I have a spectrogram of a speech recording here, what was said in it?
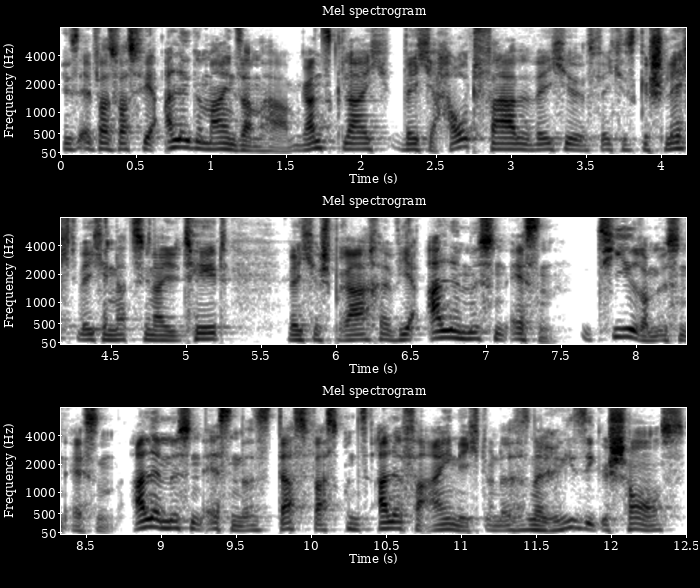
ist etwas, was wir alle gemeinsam haben. Ganz gleich, welche Hautfarbe, welche, welches Geschlecht, welche Nationalität, welche Sprache. Wir alle müssen essen. Tiere müssen essen. Alle müssen essen. Das ist das, was uns alle vereinigt. Und das ist eine riesige Chance,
